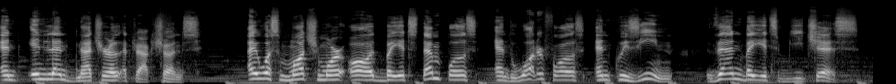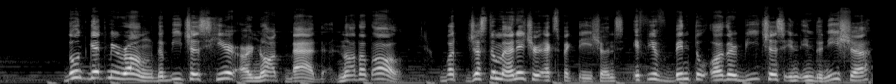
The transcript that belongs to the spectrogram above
and inland natural attractions. I was much more awed by its temples and waterfalls and cuisine than by its beaches. Don't get me wrong, the beaches here are not bad, not at all. But just to manage your expectations, if you've been to other beaches in Indonesia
